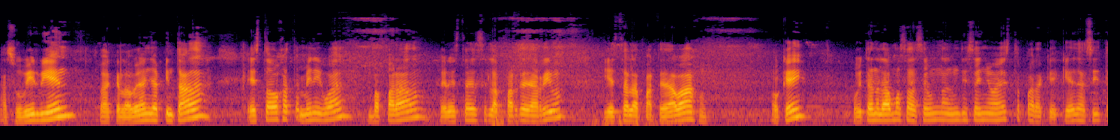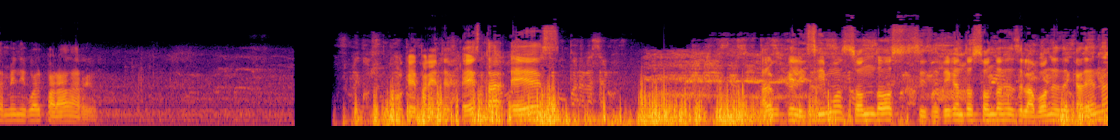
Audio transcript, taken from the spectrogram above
a subir bien para que lo vean ya pintada. Esta hoja también igual va parada, pero esta es la parte de arriba y esta es la parte de abajo. Ok, ahorita le vamos a hacer un, un diseño a esto para que quede así también igual parada arriba. Ok, parientes, esta es algo que le hicimos. Son dos, si se fijan, dos son dos eslabones de cadena.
